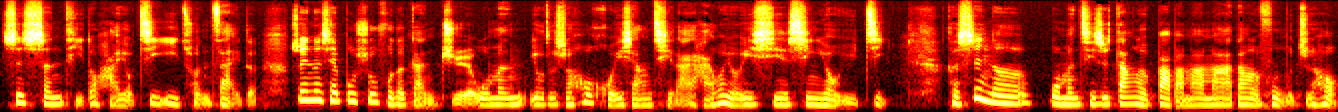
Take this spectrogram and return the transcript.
是身体都还有记忆存在的，所以那些不舒服的感觉，我们有的时候回想起来，还会有一些心有余悸。可是呢，我们其实当了爸爸妈妈、当了父母之后，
